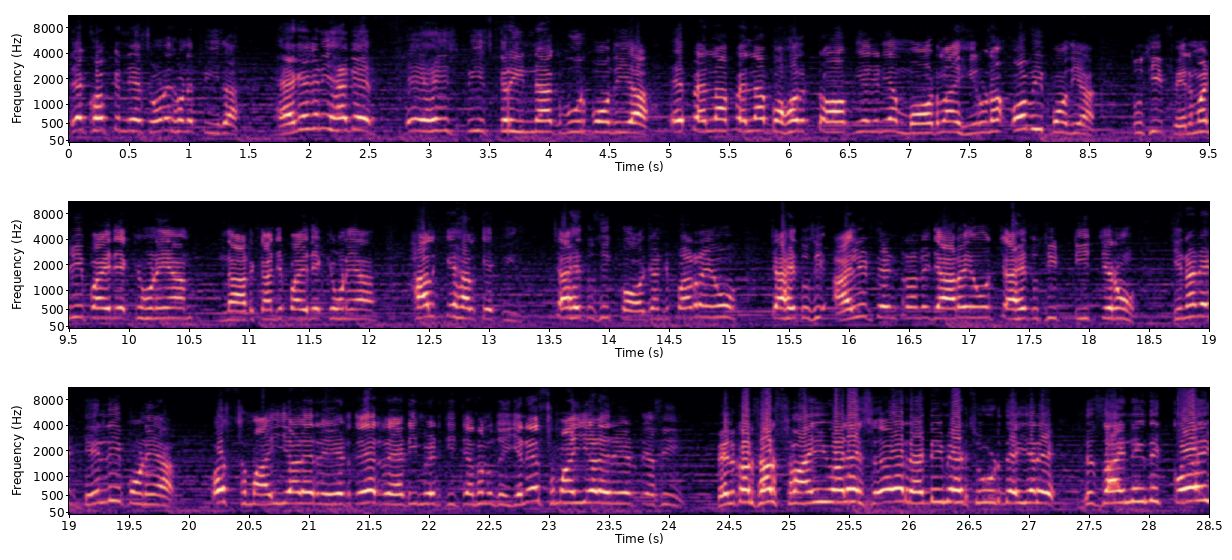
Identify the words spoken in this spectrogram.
ਦੇਖੋ ਕਿੰਨੇ ਸੋਹਣੇ ਸੋਹਣੇ ਪੀਸ ਆ। ਹੈਗੇ ਕਿ ਨਹੀਂ ਹੈਗੇ? ਇਹ ਹੀ ਪੀਸ ਕਰੀਨਾ ਕਪੂਰ ਪਾਉਂਦੀ ਆ। ਇਹ ਪਹਿਲਾਂ ਪਹਿਲਾਂ ਬਹੁਤ ਟੌਪ ਦੀਆਂ ਜਿਹੜੀਆਂ ਮਾਡਲਾਂ, ਹੀਰੋਣਾ, ਉਹ ਵੀ ਪਾਉਂਦੀਆਂ। ਤੁਸੀਂ ਫਿਲਮਾਂ 'ਚ ਵੀ ਪਾਏ ਦੇਖੇ ਹੋਣੇ ਆ, ਨਾਟਕਾਂ 'ਚ ਪਾਏ ਦੇਖੇ ਹੋਣੇ ਆ। ਹਲਕੇ ਹਲਕੇ ਪੀਸ, ਚਾਹੇ ਤੁਸੀਂ ਕਾਲਜਾਂ 'ਚ ਪੜ੍ਹ ਰਹੇ ਹੋ, ਚਾਹੇ ਤੁਸੀਂ ਆਈਲੈਟ ਸੈਂਟਰਾਂ 'ਤੇ ਜਾ ਰਹੇ ਹੋ, ਚਾਹੇ ਤੁਸੀਂ ਟੀਚਰ ਹੋ, ਜਿਨ੍ਹਾਂ ਨੇ ਡੇਲੀ ਪਾਉਣੇ ਆ, ਉਹ ਸਮਾਈ ਵਾਲੇ ਰੇਟ ਤੇ ਰੈਡੀਮੇਡ ਚੀਜ਼ਾਂ ਤੁਹਾਨੂੰ ਦੇਈ ਜਾਂਦੇ ਸਮਾਈ ਵਾਲੇ ਰੇਟ ਤੇ ਅਸੀਂ ਬਿਲਕੁਲ ਸਰ, ਸਵਾਈ ਵਾਲੇ ਰੈਡੀਮੇਡ ਸੂਟ ਦੇ ਜਿਹੜੇ ਡਿਜ਼ਾਈਨਿੰਗ ਦੀ ਕੋਈ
